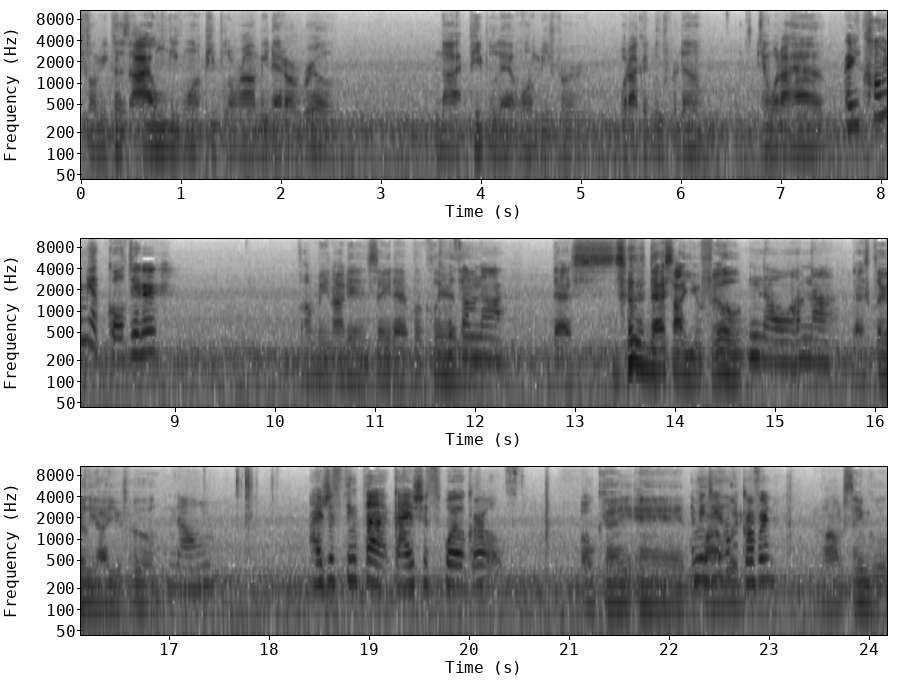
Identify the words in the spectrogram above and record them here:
You feel me? Because I only want people around me that are real, not people that want me for what I could do for them and what I have. Are you calling me a gold digger? I mean, I didn't say that, but clearly Because I'm not. that's that's how you feel. No, I'm not. That's clearly how you feel. No. I just think that guys should spoil girls. Okay, and I mean, do you have a girlfriend? No, I'm single.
